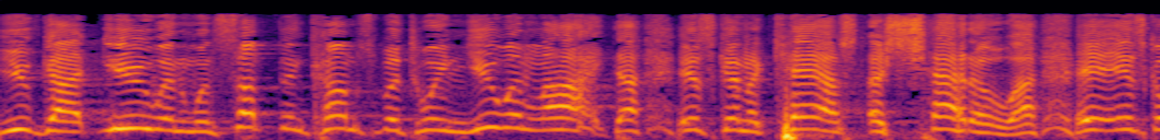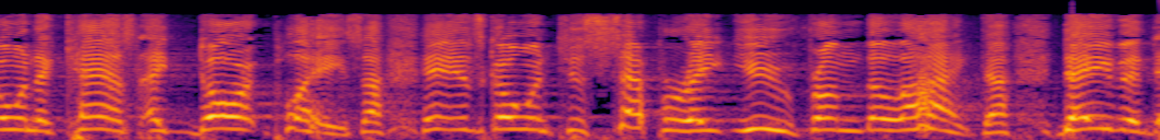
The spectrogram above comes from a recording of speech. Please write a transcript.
you've got you, and when something comes between you and light, uh, it's going to cast a shadow. Uh, it's going to cast a dark place. it's going to separate you from the light. David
